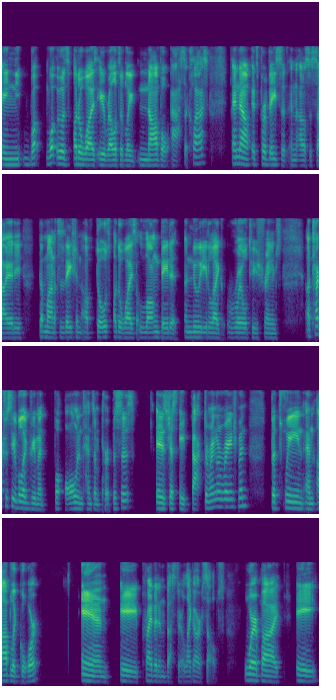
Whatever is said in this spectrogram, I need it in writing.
a, what, what was otherwise a relatively novel asset class. And now it's pervasive in our society, the monetization of those otherwise long dated annuity like royalty streams. A tax receivable agreement, for all intents and purposes, is just a factoring arrangement between an obligor and a private investor like ourselves, whereby a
